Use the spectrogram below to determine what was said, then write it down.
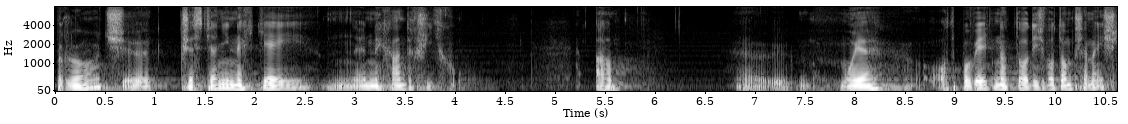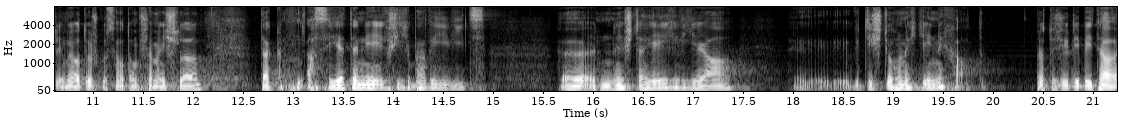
proč eh, křesťani nechtějí nechat hříchu. A eh, moje odpověď na to, když o tom přemýšlím, jo, trošku jsem o tom přemýšlel, tak asi je ten jejich hřích baví víc, eh, než ta jejich víra, když toho nechtějí nechat. Protože kdyby ta,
